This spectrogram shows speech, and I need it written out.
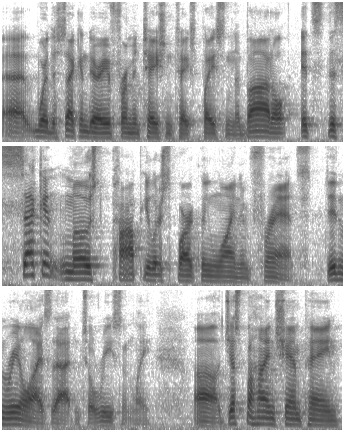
uh, where the secondary fermentation takes place in the bottle. It's the second most popular sparkling wine in France. Didn't realize that until recently. Uh, just behind champagne,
